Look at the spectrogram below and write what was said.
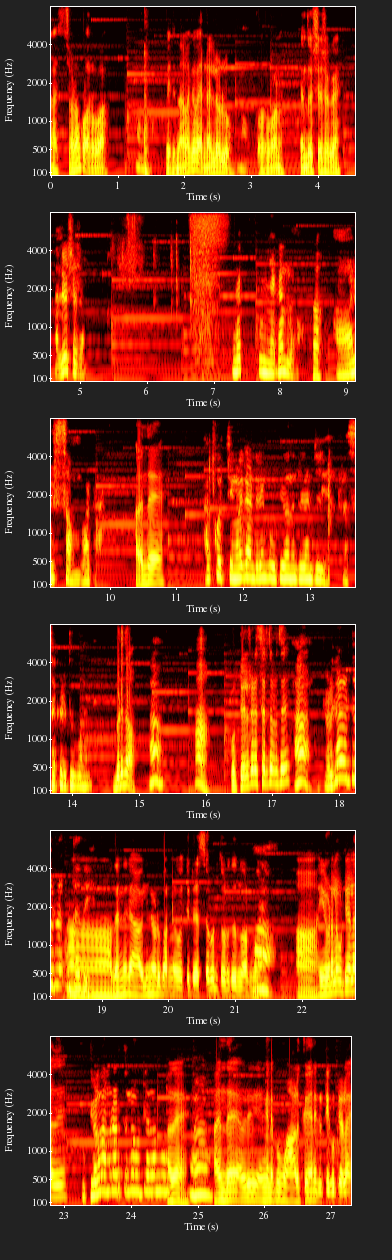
കച്ചവടം കുറവാ. പെരുന്നാളൊക്കെ വരണല്ലേ ഉള്ളൂ. കുറവാണ്. എന്താ വിശേഷൊക്കെ നല്ല വിശേഷം. കുഞ്ഞക്കണ്ടല്ലോ. ആൾ സംഭവട്ടാ. അതെന്തേ? ആ കൊച്ചുങ്ങളെ രണ്ടിനും കൂട്ടി വന്നിട്ട് കണ്ടില്ലേ? ഡ്രസ്സൊക്കെ എടുത്തു പോണ. ഇവിടുന്നോ? ആ. കുട്ടികൾക്ക് ഡ്രസ് എടുത്ത് കൊടുത്ത്? അതന്നെ രാവിലെ എന്നോട് പറഞ്ഞു കൊച്ചു ഡ്രസ് ഒക്കെ എടുത്തു കൊടുത്തു പറഞ്ഞു. ആ ഇവിടെയുള്ള കുട്ടികളത്? കുട്ടികൾ നമ്മുടെ അടുത്തുള്ള കുട്ടികളെ അതെ. അതെന്തേ? അവർ എങ്ങനെ ഇപ്പൊ ആൾക്ക് എങ്ങനെ കിട്ടിയ കുട്ടികളെ?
